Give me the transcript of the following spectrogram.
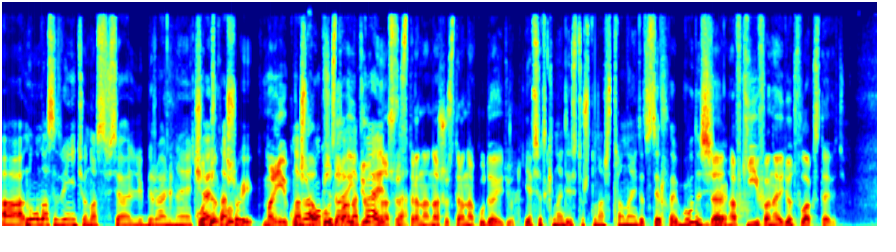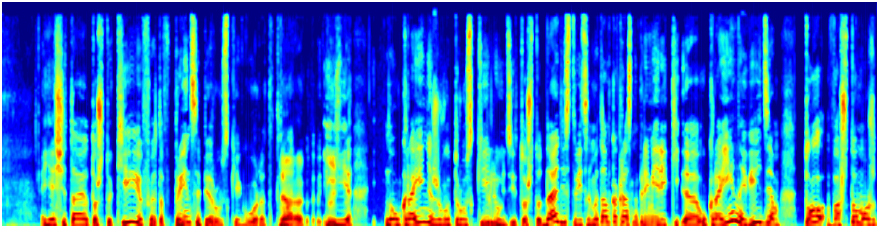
А, ну, у нас, извините, у нас вся либеральная часть куда, нашей, Мария, куда, нашего общества, куда идет кается. наша страна? Наша страна куда идет? Я все-таки надеюсь, что наша страна идет в светлое будущее. Да? А в Киев она идет флаг ставить? Я считаю то, что Киев это в принципе русский город. Так, и есть... на Украине живут русские люди. То, что да, действительно, мы там как раз на примере э, Украины видим то, во что может,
